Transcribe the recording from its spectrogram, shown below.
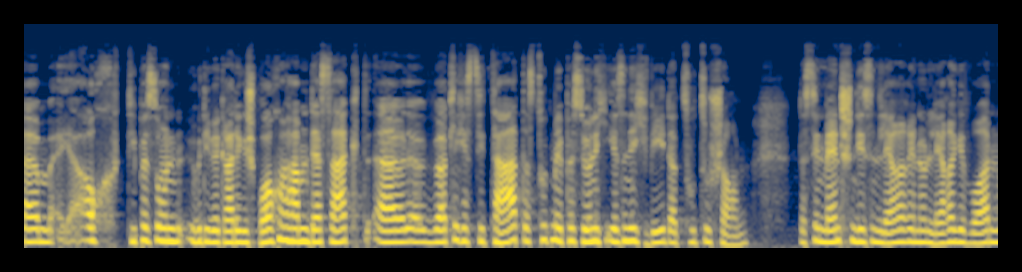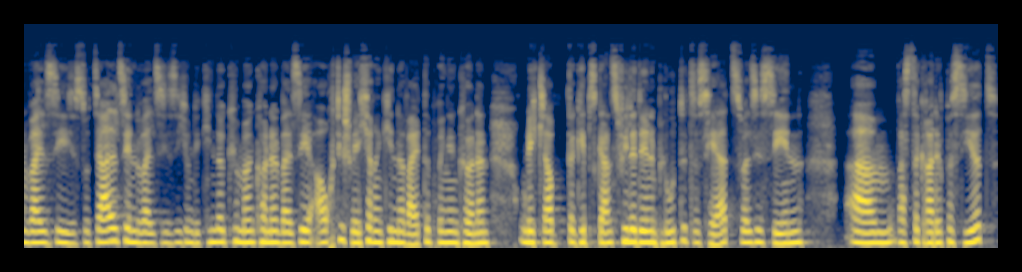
ähm, auch die Person, über die wir gerade gesprochen haben, der sagt, äh, wörtliches Zitat, das tut mir persönlich irrsinnig weh, dazu zu schauen. Das sind Menschen, die sind Lehrerinnen und Lehrer geworden, weil sie sozial sind, weil sie sich um die Kinder kümmern können, weil sie auch die schwächeren Kinder weiterbringen können. Und ich glaube, da gibt es ganz viele, denen blutet das Herz, weil sie sehen, ähm, was da gerade passiert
